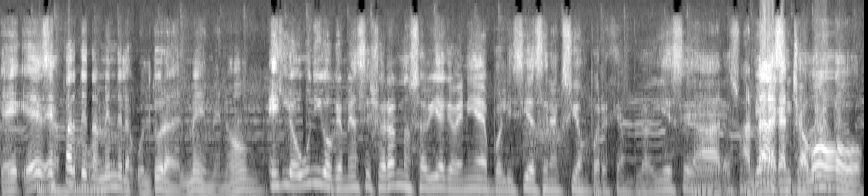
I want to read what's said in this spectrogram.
Que es, Esa es es parte también de la cultura del meme, ¿no? Es lo único que me hace llorar. No sabía que venía de Policías en Acción, por ejemplo. Y ese Claro. es un Anda a la clásico, cancha ¿no? bobo.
